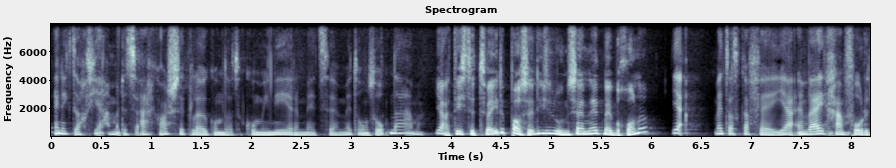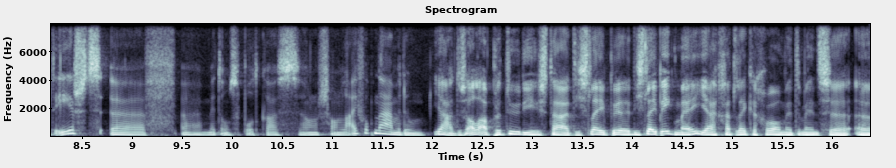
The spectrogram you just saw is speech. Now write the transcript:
En ik dacht, ja, maar dat is eigenlijk hartstikke leuk om dat te combineren met, met onze opname. Ja, het is de tweede pas hè, die ze doen. Ze zijn net mee begonnen. Ja, met dat café. Ja, en wij gaan voor het eerst uh, f, uh, met onze podcast zo'n zo live-opname doen. Ja, dus alle apparatuur die hier staat, die sleep, die sleep ik mee. Jij gaat lekker gewoon met de mensen uh,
